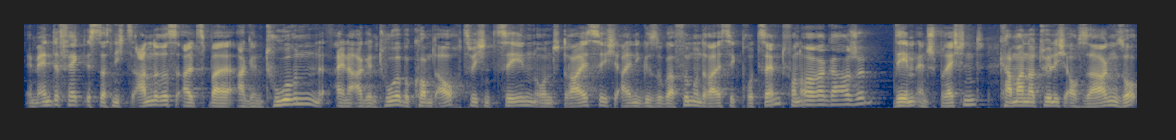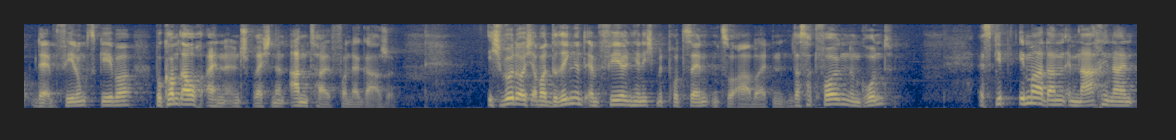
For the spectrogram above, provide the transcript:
Im Endeffekt ist das nichts anderes als bei Agenturen. Eine Agentur bekommt auch zwischen 10 und 30, einige sogar 35 Prozent von eurer Gage. Dementsprechend kann man natürlich auch sagen, so, der Empfehlungsgeber bekommt auch einen entsprechenden Anteil von der Gage. Ich würde euch aber dringend empfehlen, hier nicht mit Prozenten zu arbeiten. Das hat folgenden Grund. Es gibt immer dann im Nachhinein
